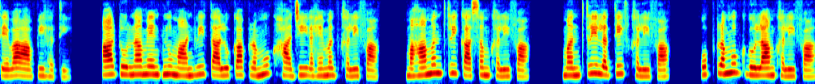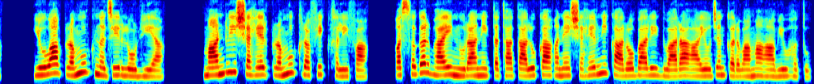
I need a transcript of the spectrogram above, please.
સેવા આપી હતી. આ ટુર્નામેન્ટનું માંડવી તાલુકા પ્રમુખ હાજી અહેમદ ખલીફા, મહામંત્રી કાસમ ખલીફા, મંત્રી લતીફ ખલીફા, ઉપપ્રમુખ ગુલામ ખલીફા, યુવા પ્રમુખ નજીર લોઢિયા, માંડવી શહેર પ્રમુખ રફીક ખલીફા, અસગરભાઈ નુરાની તથા તાલુકા અને શહેરની કારોબારી દ્વારા આયોજન કરવામાં આવ્યું હતું.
